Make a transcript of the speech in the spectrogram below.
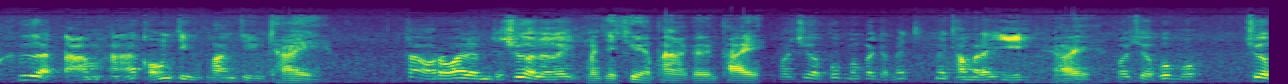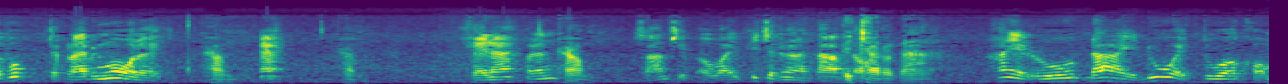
เพื่อตามหาของจริงความจริงใช่ ถ้าเอาร้อยเลยมันจะเชื่อเลย มันจะเชื่อผ้าเกินไป พอเชื่อปุ๊บมันก็จะไม่ไม่ทำอะไรอีกใช่พอเชื่อปุ๊บเชื่อปุ๊บจะกลายเป็นโง่เลยครับอะครับโอเคนะ เพราะฉะนั้นครับสามสิบเอาไว้พิจารณาตามพิต่อจารณา ให้รู้ได้ด้วยตัวของ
